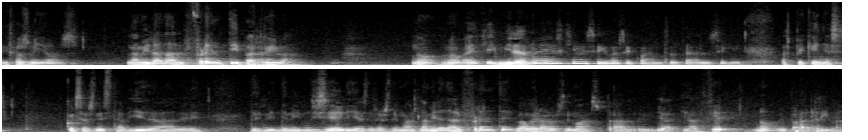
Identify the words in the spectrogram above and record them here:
Hijos míos, la mirada al frente y para arriba. ¿No? no hay que mirar, no, es que no sé, no sé cuánto, tal. Las pequeñas cosas de esta vida, de, de, mis miserias, de los demás. La mirada al frente va a ver a los demás, tal, y, al cielo, ¿no? Y para arriba.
